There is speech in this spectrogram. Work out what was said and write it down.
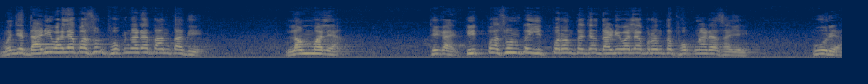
म्हणजे दाढीवाल्यापासून फोकणाड्यात आणतात हे. लंबाल्या. ठीक आहे. तिथपासून तर इथपर्यंतच्या दाढीवाल्यापर्यंत फोकणाऱ्याच आहे. पुऱ्या.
